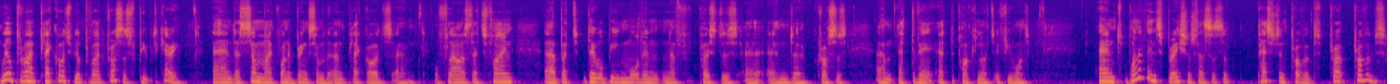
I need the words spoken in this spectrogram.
We'll provide placards, we'll provide crosses for people to carry. And uh, some might want to bring some of their own placards um, or flowers, that's fine. Uh, but there will be more than enough posters uh, and uh, crosses um, at, the, at the parking lot if you want. And one of the inspirations for us is the passage in Proverbs. Pro- Proverbs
